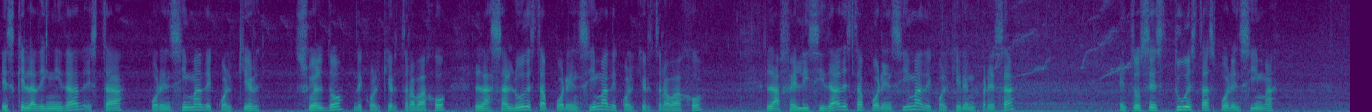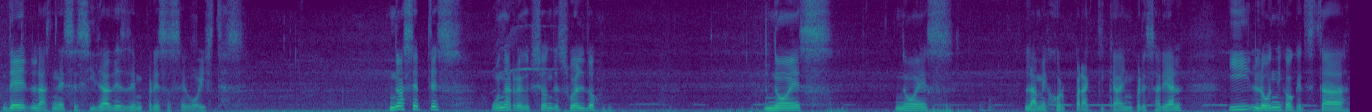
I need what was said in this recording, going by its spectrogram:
es que la dignidad está por encima de cualquier sueldo, de cualquier trabajo, la salud está por encima de cualquier trabajo, la felicidad está por encima de cualquier empresa, entonces tú estás por encima de las necesidades de empresas egoístas. No aceptes una reducción de sueldo. No es, no es la mejor práctica empresarial y lo único que te está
